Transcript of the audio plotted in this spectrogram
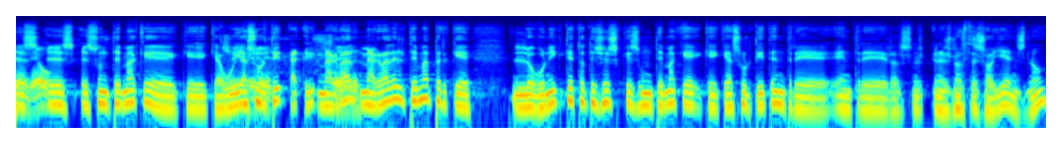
és, és, és un tema que, que, que avui Sí, ha sortit. Eh, M'agrada sí. el tema perquè lo bonic de tot això és que és un tema que, que, que ha sortit entre, entre els, els nostres oients, no?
